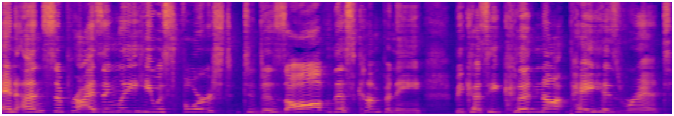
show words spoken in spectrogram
And unsurprisingly, he was forced to dissolve this company because he could not pay his rent.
